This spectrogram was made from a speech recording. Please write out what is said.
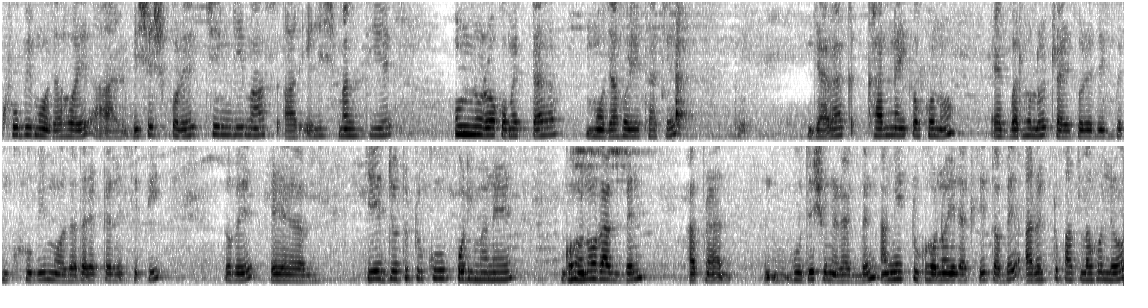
খুবই মজা হয়। আর বিশেষ করে চিংড়ি মাছ আর ইলিশ মাছ দিয়ে অন্যরকম একটা মজা হয়ে থাকে। তো যারা খান নাই কখনো একবার হলেও ট্রাই করে দেখবেন, খুবই মজাদার একটা রেসিপি তবে যে যতটুকু পরিমাণে ঘন রাখবেন, আপনারা বুঝে শুনে রাখবেন, আমি একটু ঘনই রাখছি, তবে আরও একটু পাতলা হলেও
